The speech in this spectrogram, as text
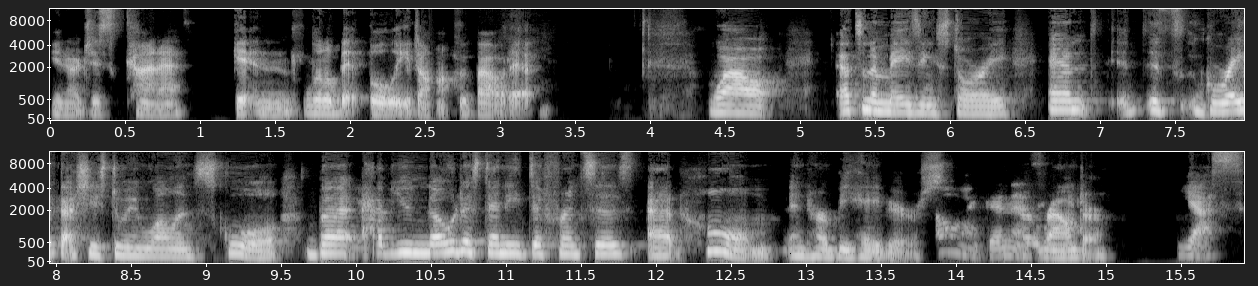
You know, just kind of getting a little bit bullied off about it. Wow. That's an amazing story. And it's great that she's doing well in school. But have you noticed any differences at home in her behaviors? Oh, my goodness. Around her? Yes.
